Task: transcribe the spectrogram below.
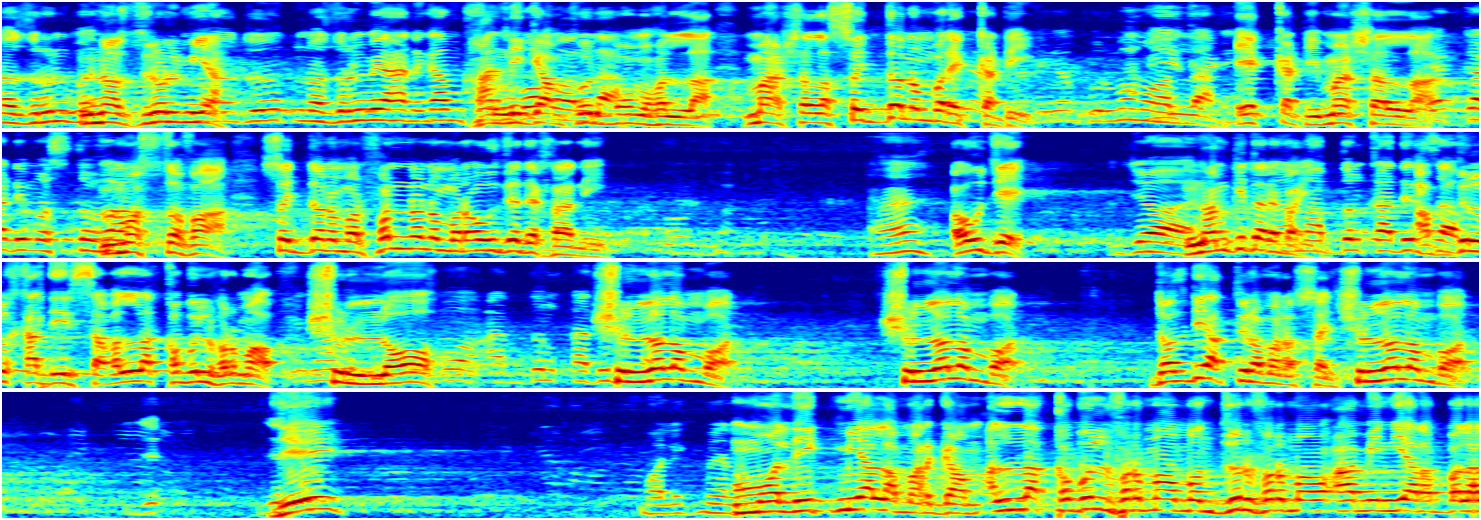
নজরুল নজরুল মিয়া। নজরুল- মিয়া হানিগাম হানিকাম পূর্ব মহল্লা। চোদ্দ নম্বর এক কাটি পূর্ব মহল্লা। এক কাটি মাশাল্লাহ এক কাটি মোস্তফা। মোস্তফা চোদ্দ নম্বর পনেরো নম্বর ও দেখানি। হ্যাঁ? নাম কি তারে ভাই? আব্দুল কাদির আব্দুল কাদির সাহেব আল্লাহ কবুল ফরমাও। ষোলো। ষোলো নম্বর। ষোলো নম্বর। জলদি আব্দুল আমার হোসেন ষোলো নম্বর। জি। মালিক মিয়া মলিক মিয়াল আমার গাম। আল্লাহ কবুল ফরমাও মঞ্জুর ফরমাও আমিন ইয়া রাব্বাল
